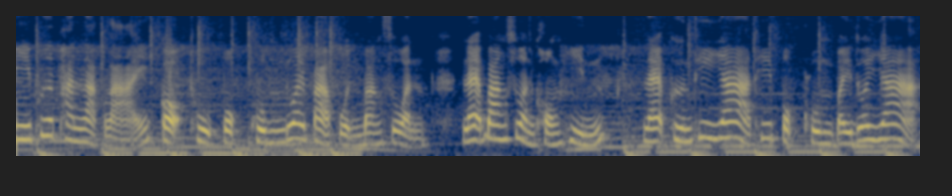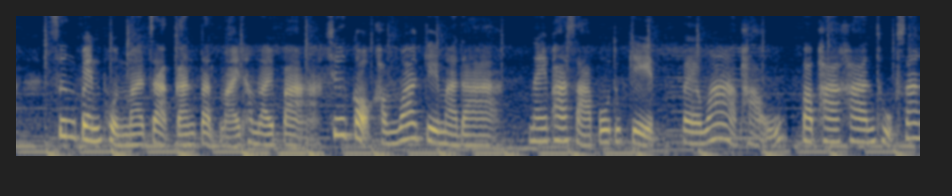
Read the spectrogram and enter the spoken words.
มีพืชพันธุ์หลากหลาย เกาะถูกปกคลุมด้วยป่าฝนบางส่วน และบางส่วนของหิน และพื้นที่หญ้าที่ปกคลุมไปด้วยหญ้า ซึ่งเป็นผลมาจากการตัดไม้ทำลายป่า ชื่อเกาะคำว่าเกมาดา ในภาษาโปรตุเกสแปลว่าเผาปะพาคารถูกสร้าง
